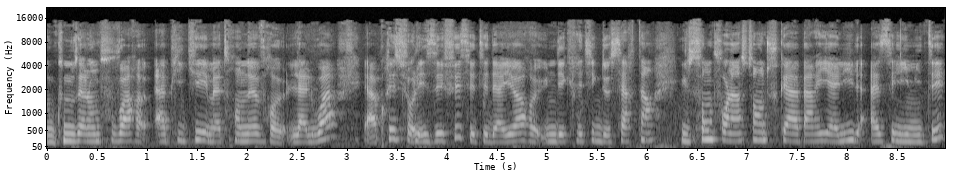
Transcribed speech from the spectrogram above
donc nous allons pouvoir appliquer et mettre en œuvre la loi. Et après, sur les effets, c'était d'ailleurs une des critiques de certains. Ils sont pour l'instant, en tout cas à Paris et à Lille, assez limités.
